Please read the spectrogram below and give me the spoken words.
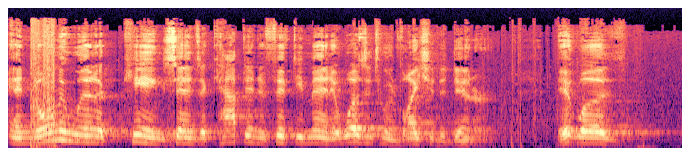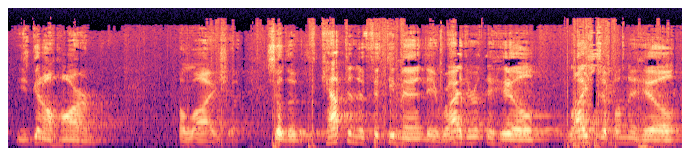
And normally, when a king sends a captain and 50 men, it wasn't to invite you to dinner. It was, he's going to harm Elijah. So the captain of 50 men, they ride there at the hill. Elijah's up on the hill,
